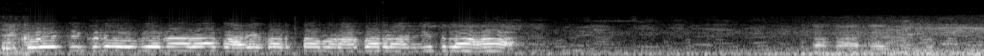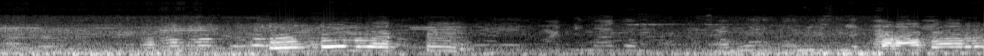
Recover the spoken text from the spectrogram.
तिकडे तिकडे उभे राहणारा कार्यकर्ता बराबर रांगीत राहा दोन दोन व्यक्ती. बराबर.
